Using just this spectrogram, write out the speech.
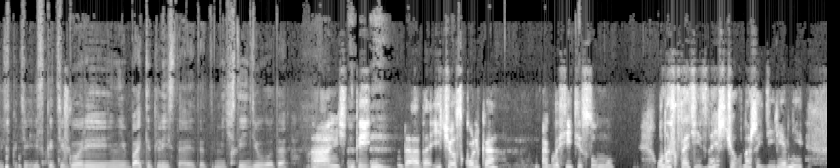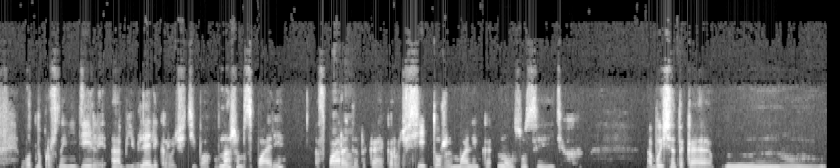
из, кате- из категории не бакет-листа, а этот мечты идиота. а, мечты. Да, да. И что, сколько? Огласите сумму. У нас, кстати, знаешь что, в нашей деревне, вот на прошлой неделе объявляли, короче, типа, в нашем спаре, спар Ага. это такая, короче, сеть тоже маленькая, ну, в смысле этих, обычно такая м,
